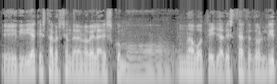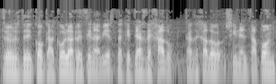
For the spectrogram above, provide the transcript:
eh, diría que esta versión de la novela es como una botella de estas de dos litros de Coca-Cola recién abierta que te has dejado, te has dejado sin el tapón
